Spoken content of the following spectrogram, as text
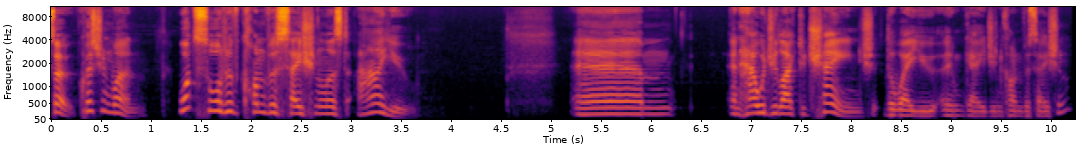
So, question one What sort of conversationalist are you? Um, and how would you like to change the way you engage in conversation?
